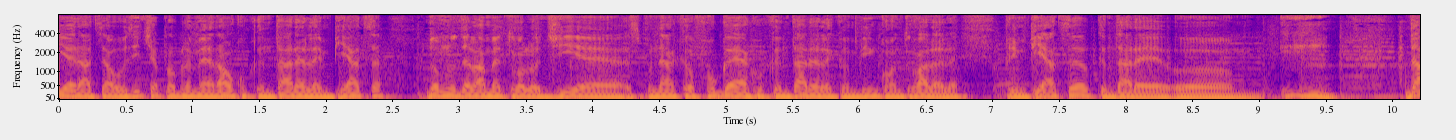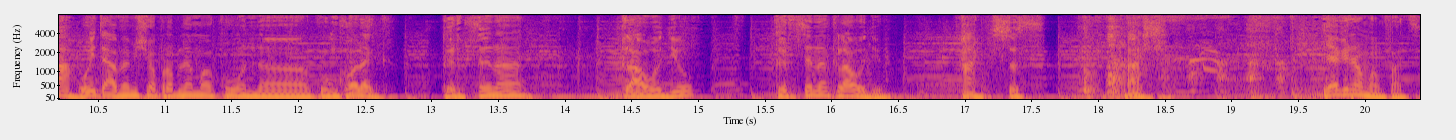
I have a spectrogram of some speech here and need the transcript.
Ieri ați auzit ce probleme erau cu cântarele în piață. Domnul de la metrologie spunea că fugă ea cu cântarele când vin controlele prin piață, cântare... Uh, da, uite, avem și o problemă cu un, uh, cu un coleg Cârțână Claudiu? Cârțână Claudiu. Hai, sus. Așa. Ia vină mă în față.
